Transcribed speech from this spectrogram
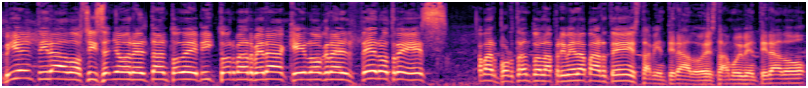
Bien tirado, sí señor, el tanto de Víctor Barberá que logra el 0-3. Por tanto, la primera parte está bien tirado, está muy bien tirado.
